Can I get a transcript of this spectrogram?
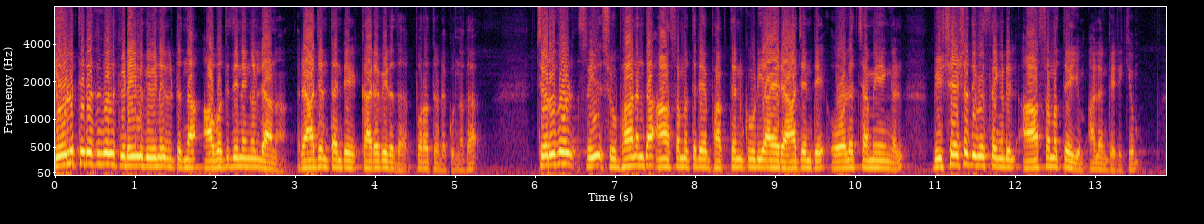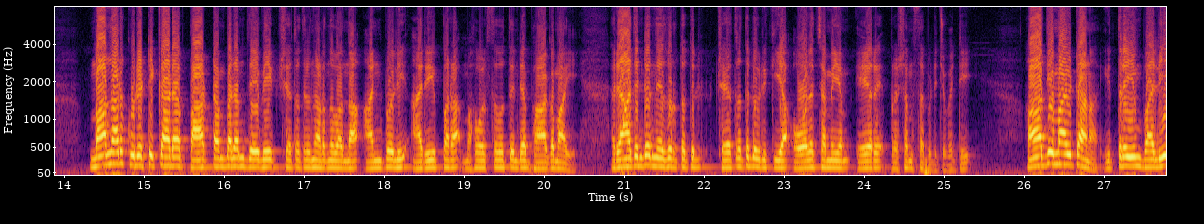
ജോലി തിരക്കുകൾക്കിടയിൽ വീണ് കിട്ടുന്ന അവധി ദിനങ്ങളിലാണ് രാജൻ തന്റെ കരവിരുത് പുറത്തെടുക്കുന്നത്. ചെറുകോൾ ശ്രീ ശുഭാനന്ദ ആശ്രമത്തിലെ ഭക്തൻ കൂടിയായ രാജന്റെ ഓലച്ചമയങ്ങൾ വിശേഷ ദിവസങ്ങളിൽ ആശ്രമത്തെയും അലങ്കരിക്കും. മാന്നാർ കുരട്ടിക്കാട് പാട്ടമ്പലം ദേവി ക്ഷേത്രത്തിൽ നടന്നു വന്ന അൻപൊലി അരീപ്പറ മഹോത്സവത്തിന്റെ ഭാഗമായി രാജന്റെ നേതൃത്വത്തിൽ ക്ഷേത്രത്തിൽ ഒരുക്കിയ ഓലച്ചമയം ഏറെ പ്രശംസ പിടിച്ചുപറ്റി. ആദ്യമായിട്ടാണ് ഇത്രയും വലിയ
